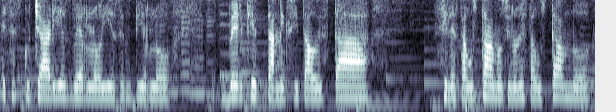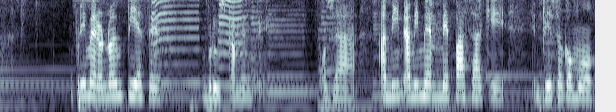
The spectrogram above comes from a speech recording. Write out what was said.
Es escuchar y es verlo y es sentirlo, ver qué tan excitado está, si le está gustando, si no le está gustando. Primero, no empieces bruscamente. O sea, a mí, a mí me, me pasa que empiezo como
